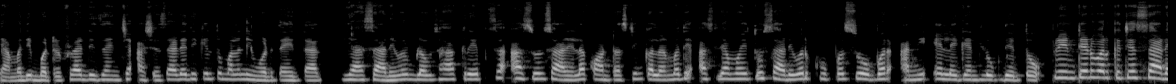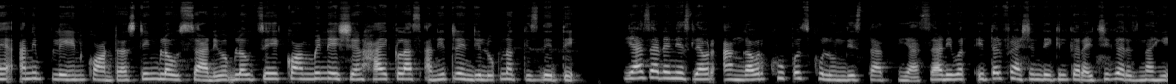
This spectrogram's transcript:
यामध्ये बटरफ्लाय डिझाईनच्या अशा साड्या देखील तुम्हाला निवडता येतात. या साडीवर ब्लाऊज हा क्रेपचा असून साडीला कॉन्ट्रास्टिंग कलरमध्ये असल्यामुळे तो साडीवर खूपच सोबर आणि एलिगंट लुक देतो. प्रिंटेड वर्कच्या साड्या आणि प्लेन कॉन्ट्रास्टिंग ब्लाऊज साडी व ब्लाऊजचे हे कॉम्बिनेशन हाय क्लास आणि ट्रेंडी लुक नक्कीच देते. या साड्या नेसल्यावर अंगावर खूपच खुलून दिसतात. या साडीवर इतर फॅशन देखील करायची गरज नाही.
